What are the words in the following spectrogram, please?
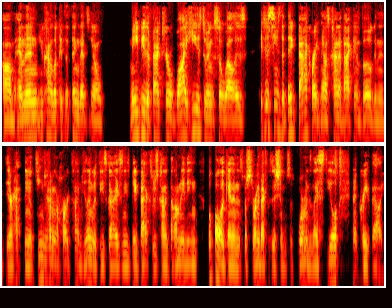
Um, and then you kind of look at the thing that's, you know, maybe the factor why he is doing so well is it just seems the big back right now is kind of back in vogue, and they're ha- you know teams are having a hard time dealing with these guys, and these big backs are just kind of dominating football again, and especially running back positions. So Foreman's a nice steal and a great value.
